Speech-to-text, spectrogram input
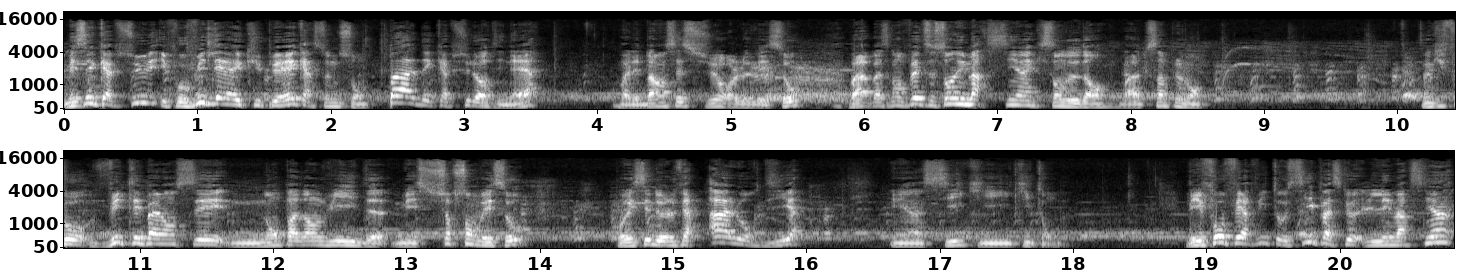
Mais ces capsules, il faut vite les récupérer car ce ne sont pas des capsules ordinaires. On va les balancer sur le vaisseau. Voilà, parce qu'en fait, ce sont des martiens qui sont dedans. Voilà, tout simplement. Donc il faut vite les balancer, non pas dans le vide, mais sur son vaisseau, pour essayer de le faire alourdir, et ainsi qu'il tombe. Mais il faut faire vite aussi parce que les martiens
